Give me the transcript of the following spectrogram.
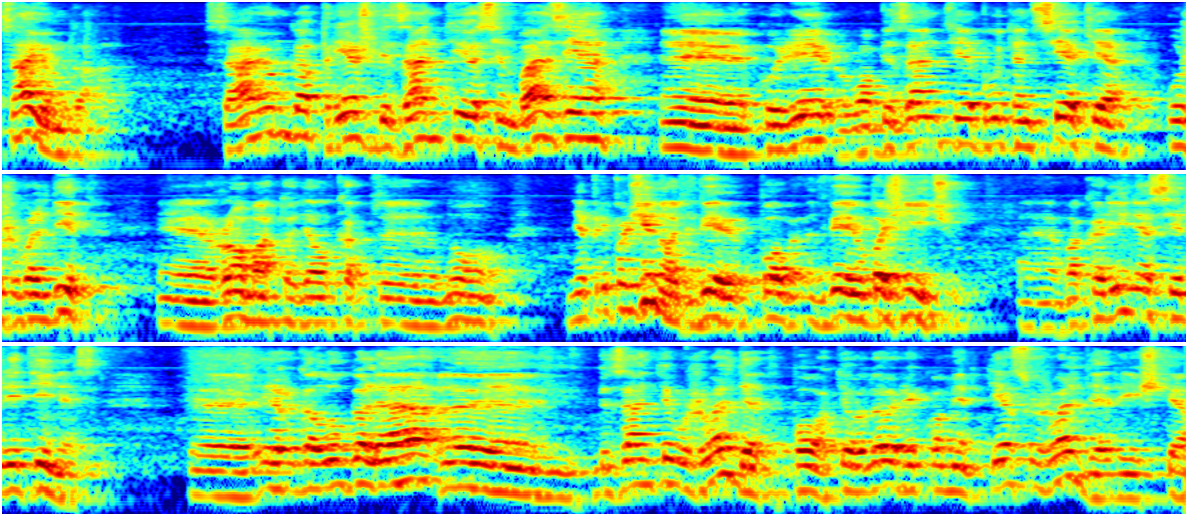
sąjungą. Sąjunga prieš Bizantijos invaziją, e, kuri, o Bizantija būtent siekė užvaldyti e, Romą, todėl kad e, nu, nepripažino dviejų, po, dviejų bažnyčių e, - vakarinės ir rytinės. Ir galų gale Bizantija užvaldė, po Teodoriko mirties užvaldė, reiškia,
